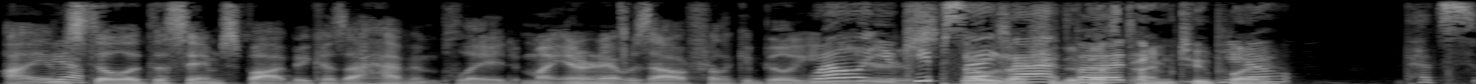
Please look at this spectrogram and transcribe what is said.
I am Yeah. still at the same spot because I haven't played. My internet was out for like a billion Well, years. you keep saying was that, actually the but best time to you play. know, that's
